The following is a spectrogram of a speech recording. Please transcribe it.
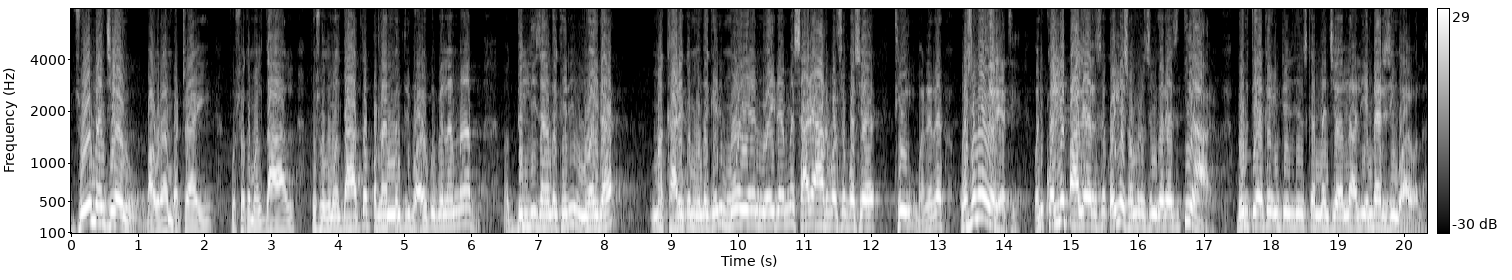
जो मान्छेहरू बाबुराम भट्टराई पुष्पकमल दाल पुष्पकमल दाल त प्रधानमन्त्री भएको बेलामा दिल्ली जाँदाखेरि नोइडामा कार्यक्रम हुँदाखेरि म यहाँ नोइडामा साढे आठ वर्ष बसेको थिएँ भनेर घोषणा गरेका थिएँ। भने कहिले पालेर छ कहिले संरक्षण गरेर छ त्यहाँ आयो। बरु त्यहाँका इन्टेलिजेन्सका मान्छेहरूलाई अलि एम्बारेसिङ भयो होला।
